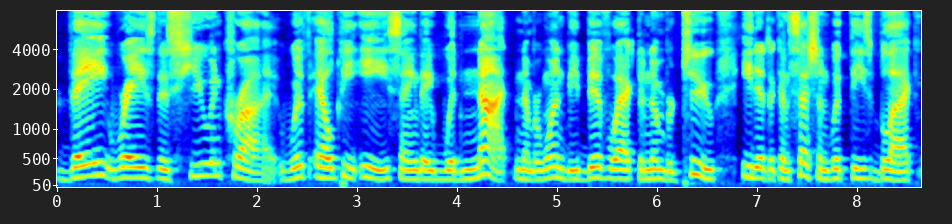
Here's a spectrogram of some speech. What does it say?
they raised this hue and cry with LPE saying they would not, number one, be bivouacked, and number two, eat at a concession with these black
